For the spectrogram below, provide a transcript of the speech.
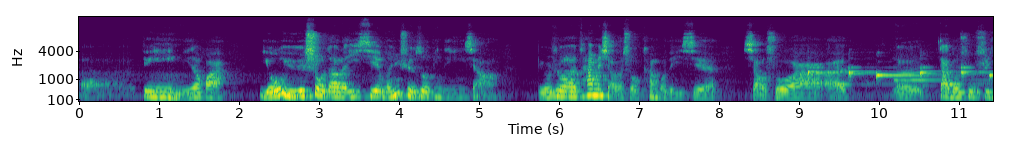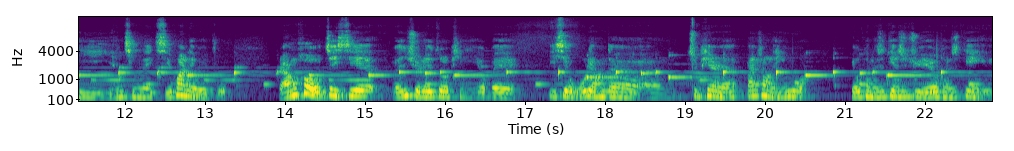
呃，电影影迷的话，由于受到了一些文学作品的影响，比如说他们小的时候看过的一些。小说啊，呃，呃，大多数是以言情类、奇幻类为主，然后这些文学类作品又被一些无良的嗯制片人搬上了荧幕，有可能是电视剧，也有可能是电影，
